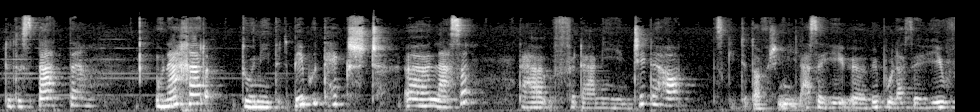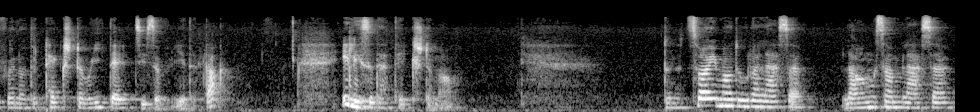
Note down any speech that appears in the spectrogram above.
Ich tue das beten und nachher lese ich den Bibeltext äh, lesen, für den ich entschieden habe. Es gibt ja da verschiedene Lesehil äh, Bibellesehilfen oder Texte, die eingeteilt sind so für jeden Tag. Ich lese den Text einmal ihn zweimal durchlesen, langsam lesen,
